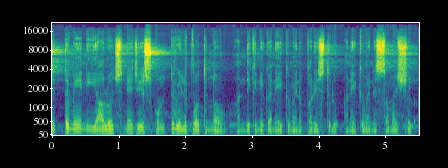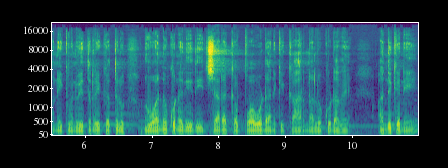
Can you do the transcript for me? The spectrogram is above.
చిత్తమే నీ ఆలోచనే చేసుకుంటూ వెళ్ళిపోతున్నావు. అందుకే నీకు అనేకమైన పరిస్థితులు అనేకమైన సమస్యలు అనేకమైన వ్యతిరేకతలు. నువ్వు అనుకున్నది ఇది జరగకపోవడానికి కారణాలు కూడా అవే. అందుకనే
